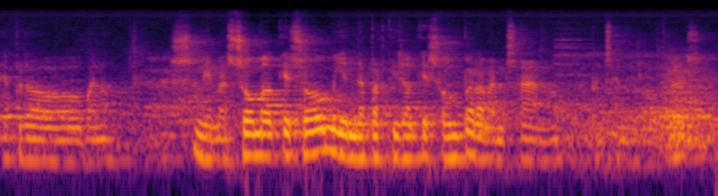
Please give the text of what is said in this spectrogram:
Eh, però bueno, som el que som i hem de partir del que som per avançar, no? pensem nosaltres.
